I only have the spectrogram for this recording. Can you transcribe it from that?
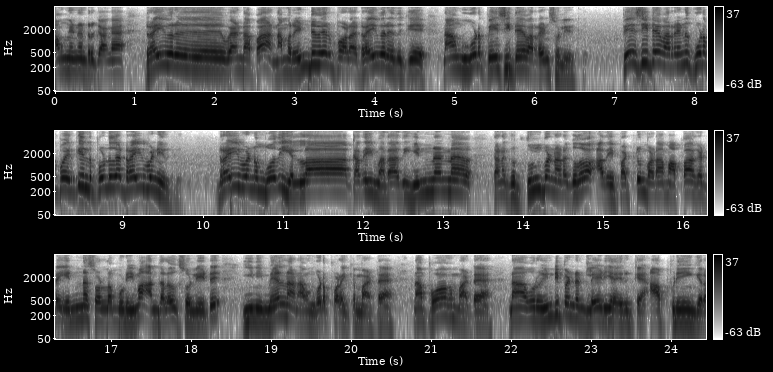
அவங்க என்னன்னு இருக்காங்க? டிரைவர் வேண்டாப்பா நம்ம ரெண்டு பேர் போகலாம் டிரைவர் எதுக்கு? நான் அவங்க கூட பேசிகிட்டே வர்றேன்னு சொல்லியிருக்கு. பேசிகிட்டே வர்றேன்னு கூட போயிருக்கு. இந்த பொண்ணு தான் டிரைவ் பண்ணியிருக்கு. டிரைவ் பண்ணும்போது எல்லா கதையும் அதாவது என்னென்ன தனக்கு துன்பம் நடக்குதோ அதை பட்டும் படாமல் அப்பா கிட்ட என்ன சொல்ல முடியுமோ அந்த அளவுக்கு சொல்லிட்டு இனிமேல் நான் அவங்க கூட பிழைக்க மாட்டேன். நான் போக மாட்டேன். நான் ஒரு இண்டிபெண்ட் லேடியாக இருக்கேன். அப்படிங்கிற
